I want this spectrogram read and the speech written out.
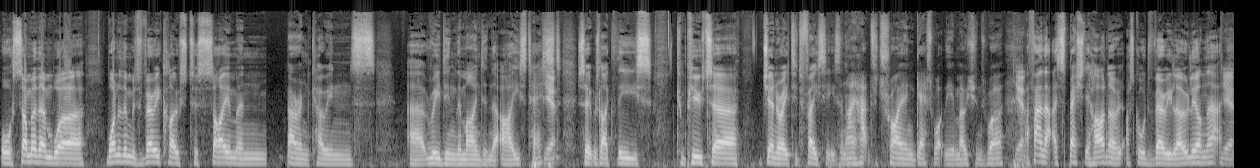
Or some of them were. One of them was very close to Simon Baron Cohen's uh, reading the mind in the eyes test. Yeah. So it was like these computer generated faces and I had to try and guess what the emotions were. Yeah. I found that especially hard and I, I scored very lowly on that. Yeah.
